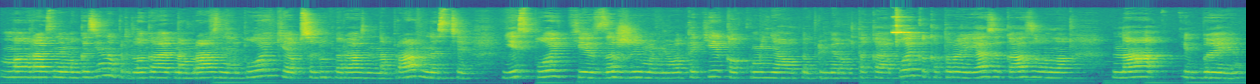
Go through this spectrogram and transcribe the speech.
разные магазины предлагают нам разные плойки, абсолютно разной направленности. Есть плойки с зажимами, вот такие, как у меня, вот, например, вот такая плойка, которую я заказывала на eBay.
